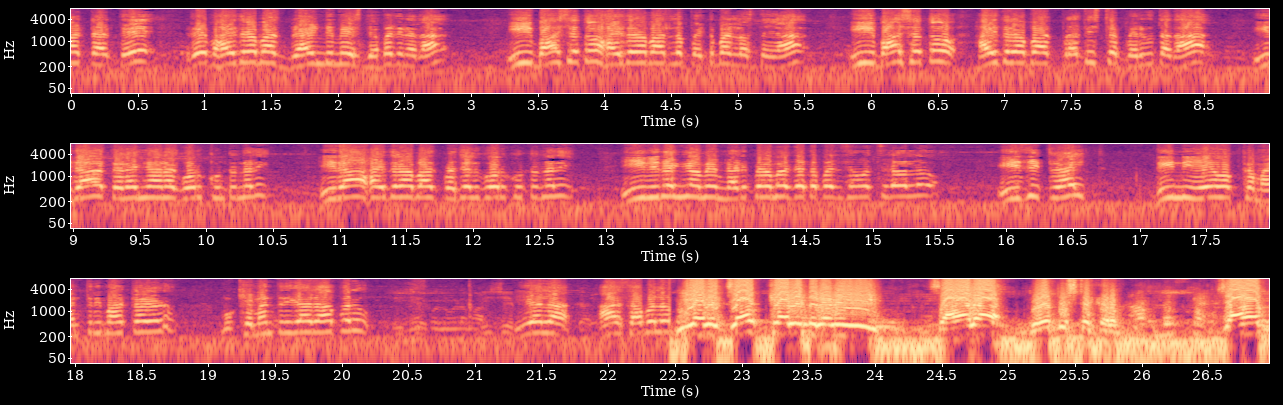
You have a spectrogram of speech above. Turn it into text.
మాట్లాడితే రేపు హైదరాబాద్ బ్రాండ్ ఇమేజ్ దెబ్బతినదా? ఈ భాషతో హైదరాబాద్లో పెట్టుబడులు వస్తాయా? ఈ భాషతో హైదరాబాద్ ప్రతిష్ట పెరుగుతుందా? ఇదా తెలంగాణ కోరుకుంటున్నది? ఇదా హైదరాబాద్ ప్రజలు కోరుకుంటున్నది? ఈ విధంగా మేము నడిపామా గత పది సంవత్సరాల్లో? ఈజ్ ఇట్ రైట్ దీన్ని ఏ ఒక్క మంత్రి మాట్లాడాడు? ముఖ్యమంత్రి గారు ఆపరు. ఇవాళ ఆ సభలో ఇవాళ జాబ్ క్యాలెండర్ అనేది చాలా దురదృష్టకరం. జాబ్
